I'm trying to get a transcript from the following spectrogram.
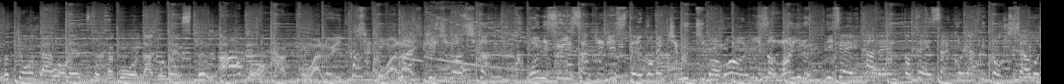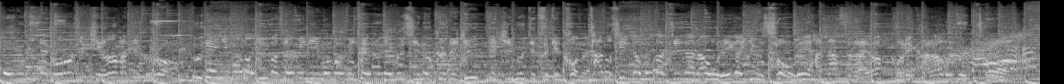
の長蛇の列とかゴーラドレスペルああもうかっこ悪いかっこ悪い記事の下こに水産機リステごめんキムチババアいざ参る異性タレント天才子役読者モデルみんな殺しキロバキフロー腕に物言わず身に物見せる MC の首ギュッてキムチつけ込む楽しんだもがちなら俺が優勝。目離すなよ。これからもずっと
